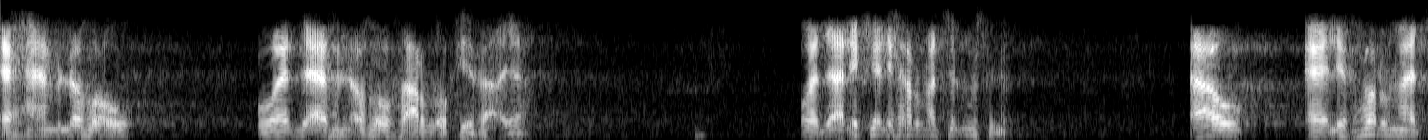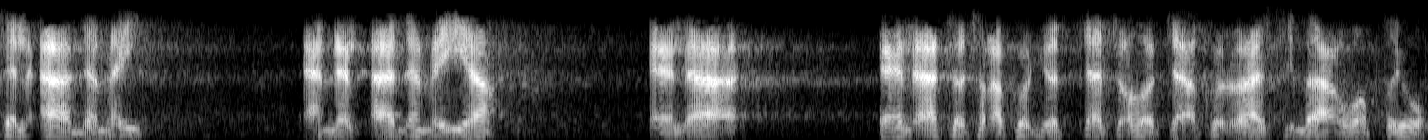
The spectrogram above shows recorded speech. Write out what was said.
حمله ودفنه فرض كفاية. وذلك لحرمة المسلم. أو لحرمة الآدمي أن الآدمي لا لا تترك جثته تأكلها السباع والطيور.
